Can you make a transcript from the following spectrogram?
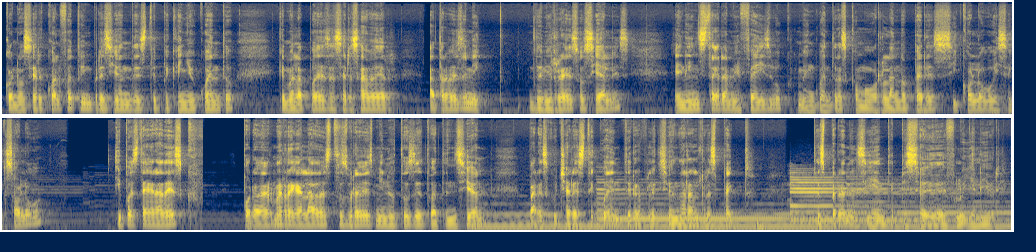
conocer cuál fue tu impresión de este pequeño cuento, que me la puedes hacer saber a través de, mi, de mis redes sociales. En Instagram y Facebook me encuentras como Orlando Pérez, psicólogo y sexólogo. Y pues te agradezco por haberme regalado estos breves minutos de tu atención para escuchar este cuento y reflexionar al respecto. Te espero en el siguiente episodio de Fluye Libre.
